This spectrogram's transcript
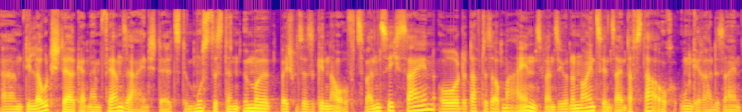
ähm, die Lautstärke an deinem Fernseher einstellst. Muss das dann immer beispielsweise genau auf 20 sein oder darf das auch mal 21 oder 19 sein? Darf es da auch ungerade sein?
